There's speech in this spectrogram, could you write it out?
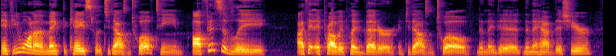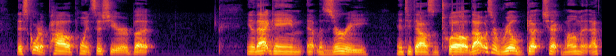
if you want to make the case for the 2012 team, offensively, I think they probably played better in 2012 than they did than they have this year. They scored a pile of points this year, but you know that game at Missouri in 2012, that was a real gut check moment. I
